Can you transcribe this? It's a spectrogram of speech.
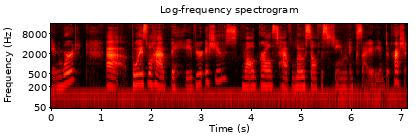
inward Uh, boys will have behavior issues, while girls have low self esteem, anxiety, and depression.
